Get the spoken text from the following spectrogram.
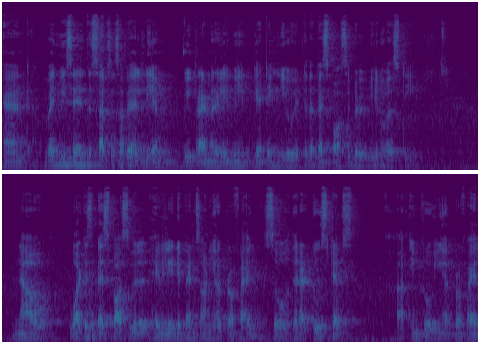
and when we say the success of LTM, we primarily mean getting you into the best possible university. Now, what is best possible heavily depends on your profile. So there are two steps: uh, improving your profile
